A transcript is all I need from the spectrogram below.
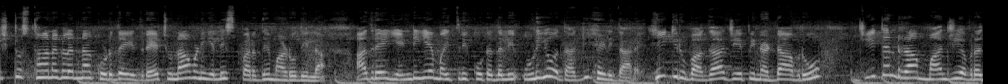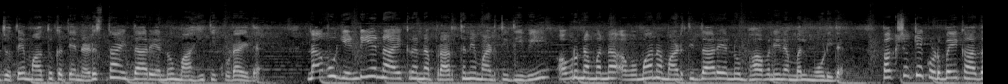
ಇಷ್ಟು ಸ್ಥಾನಗಳನ್ನು ಕೊಡದೇ ಇದ್ರೆ ಚುನಾವಣೆಯಲ್ಲಿ ಸ್ಪರ್ಧೆ ಮಾಡೋದಿಲ್ಲ. ಆದರೆ ಎನ್ಡಿಎ ಮೈತ್ರಿಕೂಟದಲ್ಲಿ ಉಳಿಯೋದಾಗಿ ಹೇಳಿದ್ದಾರೆ. ಹೀಗಿರುವಾಗ ಜೆಪಿ ನಡ್ಡಾ ಅವರು ಜೀತನ್ ರಾಮ್ ಮಾಂಜಿ ಅವರ ಜೊತೆ ಮಾತುಕತೆ ನಡೆಸ್ತಾ ಇದ್ದಾರೆ ಅನ್ನೋ ಮಾಹಿತಿ ಕೂಡ ಇದೆ. ನಾವು ಎನ್ಡಿಎ ನಾಯಕರನ್ನ ಪ್ರಾರ್ಥನೆ ಮಾಡ್ತಿದ್ದೀವಿ. ಅವರು ನಮ್ಮನ್ನ ಅವಮಾನ ಮಾಡ್ತಿದ್ದಾರೆ ಅನ್ನೋ ಭಾವನೆ ನಮ್ಮಲ್ಲಿ ಮೂಡಿದೆ. ಪಕ್ಷಕ್ಕೆ ಕೊಡಬೇಕಾದ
